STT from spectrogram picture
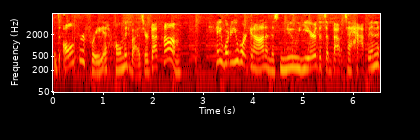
It's all for free at HomeAdvisor.com. Hey, what are you working on in this new year that's about to happen?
